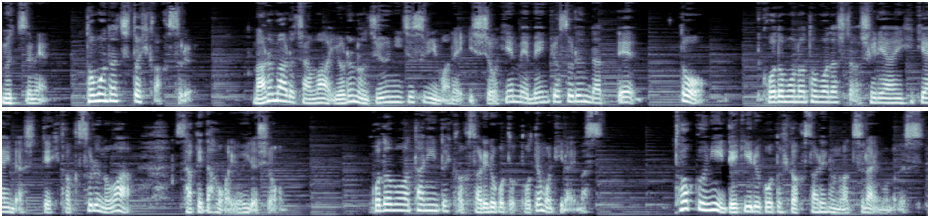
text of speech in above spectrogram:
6つ目、友達と比較する。〇〇ちゃんは夜の12時過ぎまで一生懸命勉強するんだって、と、子供の友達と知り合いに引き合いに出して比較するのは避けた方が良いでしょう。子供は他人と比較されることをとても嫌います。特にできること比較されるのは辛いものです。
